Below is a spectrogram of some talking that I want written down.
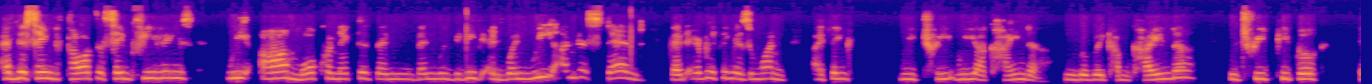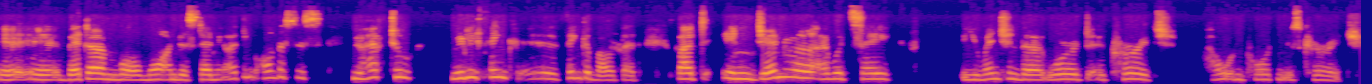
have the same thought the same feelings. We are more connected than than we believe. And when we understand that everything is one i think we treat we are kinder. We will become kinder. We treat people better more more understanding. I think all this is you have to really think uh, think about that. But in general i would say you mentioned the word uh, courage. How important is courage?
